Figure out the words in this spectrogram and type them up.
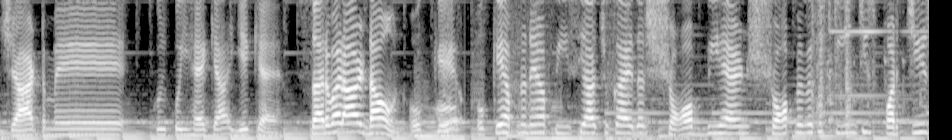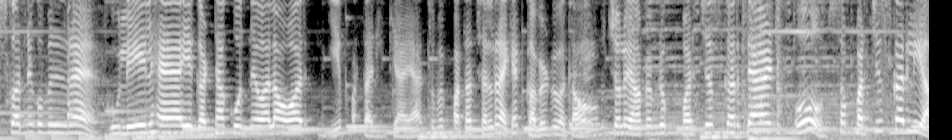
चैट में। कोई कोई है क्या? ये क्या है? Server are down okay okay अपना नया पीसी आ चुका है, इधर शॉप भी है एंड शॉप में मेरे को तीन चीज़ परचेज करने को मिल रहा है। गुलेल है, ये गड्ढा खोदने वाला, और ये पता नहीं क्या यार, तुम्हें पता चल रहा है क्या? कमेंट में बताओ। तो चलो, यहाँ पे हम लोग परचेस करते हैं एंड ओ, सब परचेस कर लिया।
